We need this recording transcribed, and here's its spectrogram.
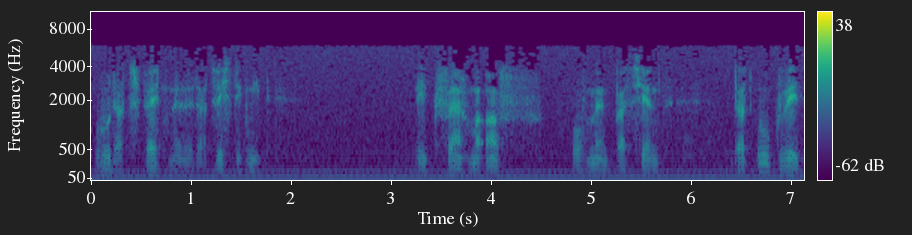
Hoe, dat spijt me, dat wist ik niet. Ik vraag me af of mijn patiënt dat ook weet.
